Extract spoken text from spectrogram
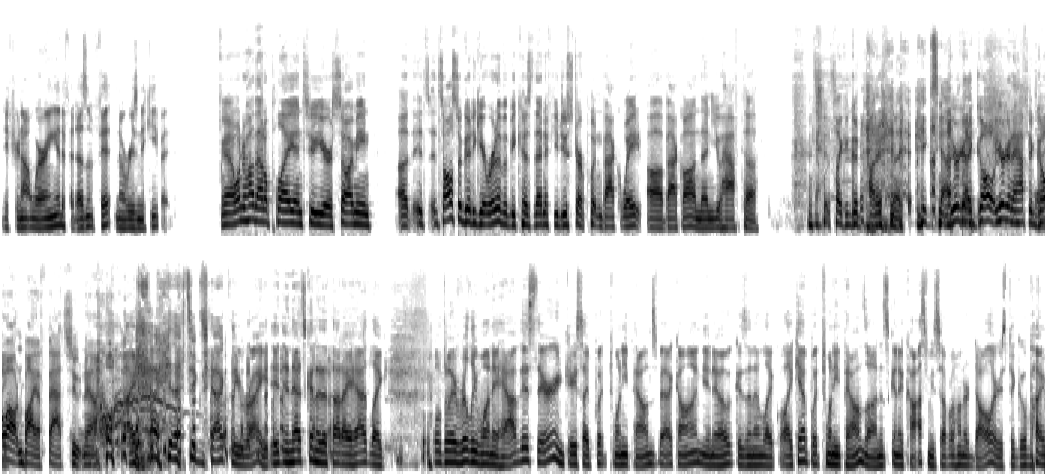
if you're not wearing it, if it doesn't fit, no reason to keep it. Yeah, I wonder how that'll play into your. So, I mean, uh, it's it's also good to get rid of it because then if you do start putting back weight uh, back on, then you have to. It's, it's like a good punishment. exactly. You're gonna go. You're gonna have to go out and buy a fat suit now. I, I, that's exactly right, it, and that's kind of the thought I had. Like, well, do I really want to have this there in case I put 20 pounds back on? You know, because then I'm like, well, I can't put 20 pounds on. It's going to cost me several hundred dollars to go buy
